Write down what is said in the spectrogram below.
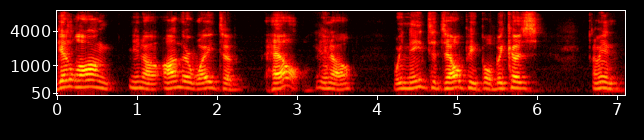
get along, you know, on their way to hell. Yeah. You know, we need to tell people because, I mean,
